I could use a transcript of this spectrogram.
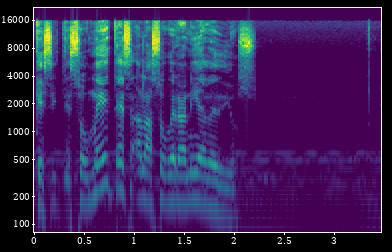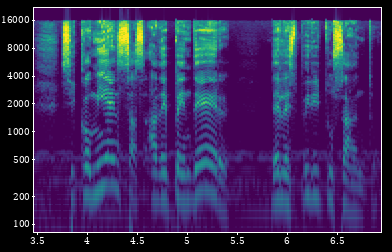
que si te sometes a la soberanía de Dios, si comienzas a depender del Espíritu Santo,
